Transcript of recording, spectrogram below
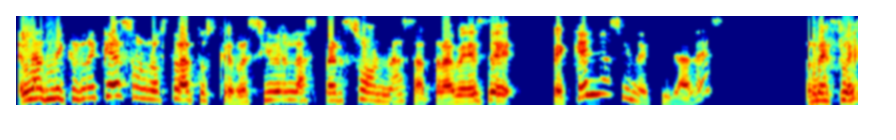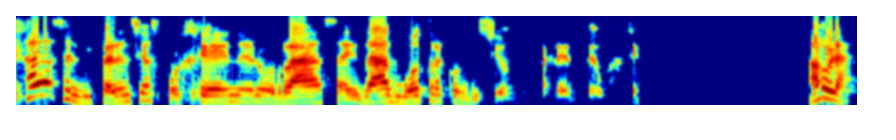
las microinequidades son los tratos que reciben las personas a través de pequeñas inequidades reflejadas en diferencias por género, raza, edad u otra condición diferente o ajena. Ahora,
